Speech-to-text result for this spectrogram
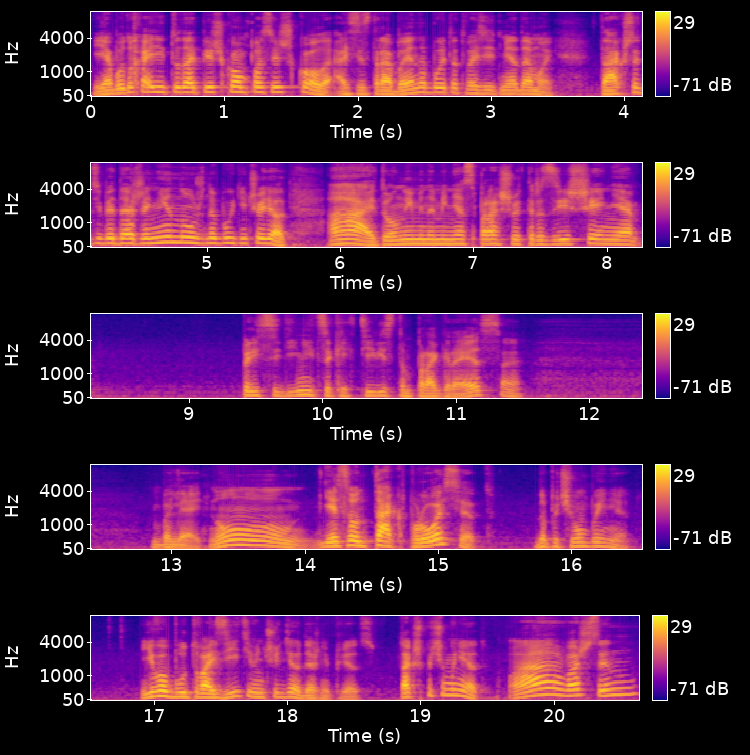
Я буду ходить туда пешком после школы, а сестра Бена будет отвозить меня домой. Так что тебе даже не нужно будет ничего делать. А, это он именно меня спрашивает разрешение присоединиться к активистам прогресса. Блять, ну, если он так просит, да почему бы и нет? Его будут возить, и ничего делать даже не придется. Так что почему нет? А ваш сын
